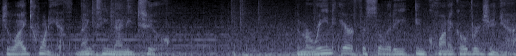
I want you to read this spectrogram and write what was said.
July 20th, 1992. The Marine Air Facility in Quantico, Virginia.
